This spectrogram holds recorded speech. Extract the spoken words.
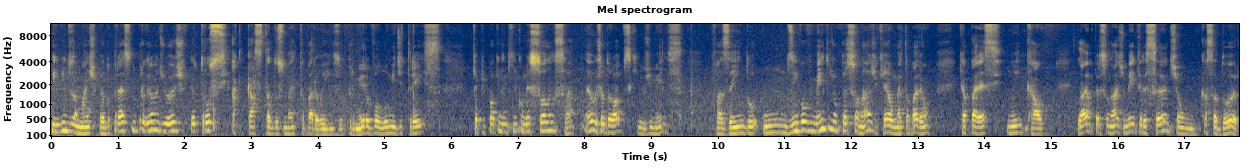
Bem-vindos a mais Chapéu do Press. No programa de hoje eu trouxe A Casta dos Metabarões, o primeiro volume de três que a Pipoca Nankin começou a lançar. É o Jodorowsky e o Jimenez fazendo um desenvolvimento de um personagem que é o Metabarão, que aparece no Incal. Lá é um personagem bem interessante, é um caçador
